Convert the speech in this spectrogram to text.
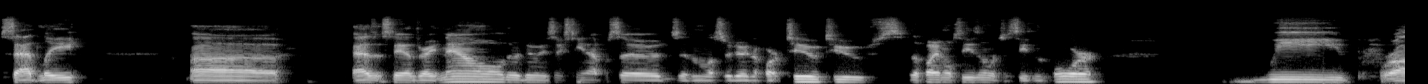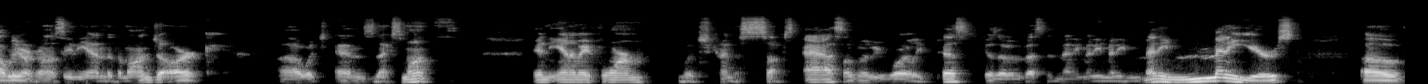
sadly, uh, as it stands right now, they're doing 16 episodes, and unless they're doing a part two to the final season, which is season four. We probably aren't going to see the end of the manga arc, uh, which ends next month in the anime form, which kind of sucks ass. I'm going to be royally pissed because I've invested many, many, many, many, many years of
